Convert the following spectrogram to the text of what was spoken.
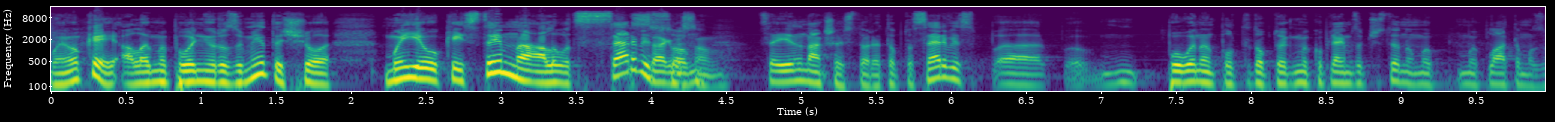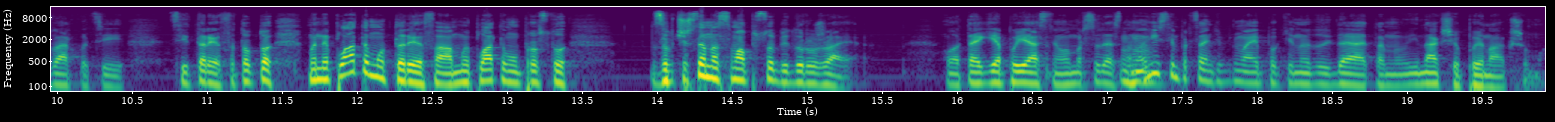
Ми окей, але ми повинні розуміти, що ми є окей з тим, але от з сервісом, Сервісом. це є інакша історія. Тобто сервіс е, повинен платити. Тобто, як ми купляємо запчастину, ми, ми платимо зверху ці, ці тарифи. Тобто ми не платимо тарифи, а ми платимо просто запчастина сама по собі дорожає. От, як я пояснював, Мерседес там на 8% піднімає, поки не дойде, там інакше по-інакшому.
